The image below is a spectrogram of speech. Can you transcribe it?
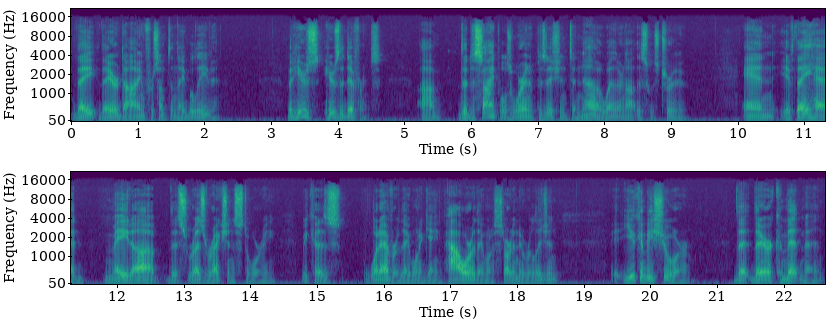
They, they are dying for something they believe in. But here's, here's the difference um, the disciples were in a position to know whether or not this was true. And if they had made up this resurrection story because whatever, they want to gain power, they want to start a new religion, you can be sure that their commitment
